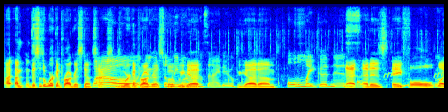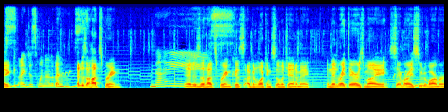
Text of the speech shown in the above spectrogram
I, I, I'm. This is a work in progress downstairs. Wow. It's a work in You have progress, so but many we more got rooms than I do. we got um Oh my goodness. that that is a full Oops, like I just went out of the house. that is a hot spring. Nice. That is a hot spring because I've been watching so much anime. And then right there is my samurai suit of armor.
